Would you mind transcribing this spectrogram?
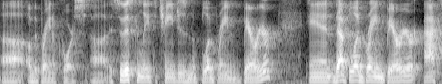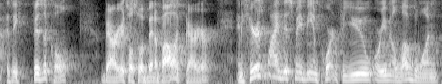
uh, of the brain, of course. Uh, so this can lead to changes in the blood-brain barrier and that blood-brain barrier acts as a physical barrier. It's also a metabolic barrier. And here's why this may be important for you or even a loved one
